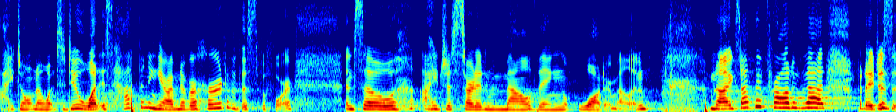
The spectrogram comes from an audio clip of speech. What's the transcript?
I don't know what to do. What is happening here? I've never heard of this before. And so I just started mouthing watermelon. I'm not exactly proud of that, but I just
